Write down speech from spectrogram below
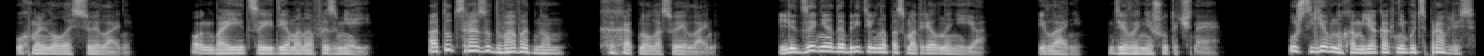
— ухмыльнулась Суэлань. «Он боится и демонов, и змей». «А тут сразу два в одном», — хохотнула Суэлань. Лидзе неодобрительно посмотрел на нее. «Илань, дело не шуточное». «Уж с Евнухом я как-нибудь справлюсь»,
